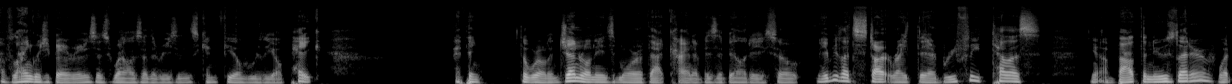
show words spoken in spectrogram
of language barriers as well as other reasons, can feel really opaque. I think the world in general needs more of that kind of visibility. So maybe let's start right there. Briefly tell us you know, about the newsletter, what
